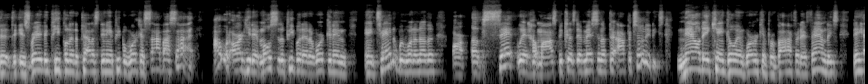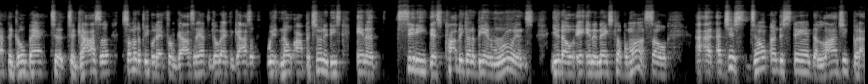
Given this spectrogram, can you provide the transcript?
the, the Israeli people and the Palestinian people working side by side. I would argue that most of the people that are working in, in tandem with one another are upset with Hamas because they're messing up their opportunities. Now they can't go and work and provide for their families. They have to go back to, to Gaza. Some of the people that from Gaza, they have to go back to Gaza with no opportunities in a city that's probably going to be in ruins, you know, in, in the next couple months. So I, I just don't understand the logic, but I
